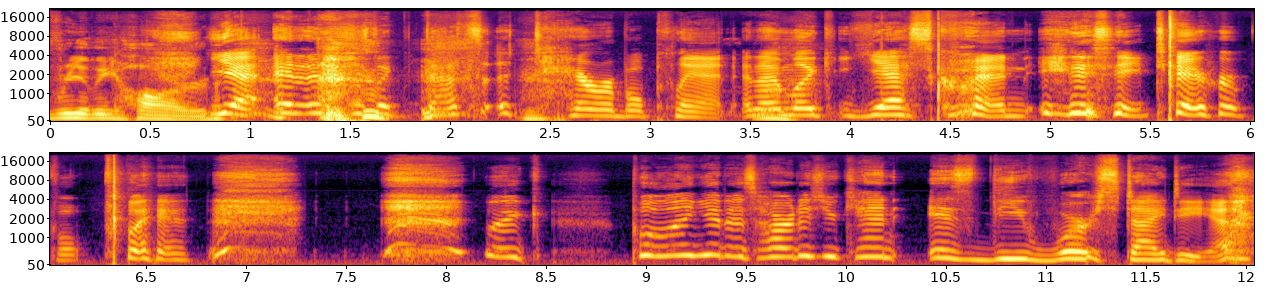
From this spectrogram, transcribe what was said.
really hard. Yeah, and it's just like, that's a terrible plan. And I'm like, yes, Gwen, it is a terrible plan. like, pulling it as hard as you can is the worst idea.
